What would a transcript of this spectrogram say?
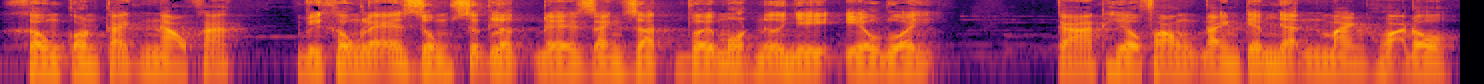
Không còn cách nào khác, Vì không lẽ dùng sức lực để giành giật với một nữ nhi yếu đuối, Cát Hiểu Phong đành tiếp nhận mảnh họa đồ.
